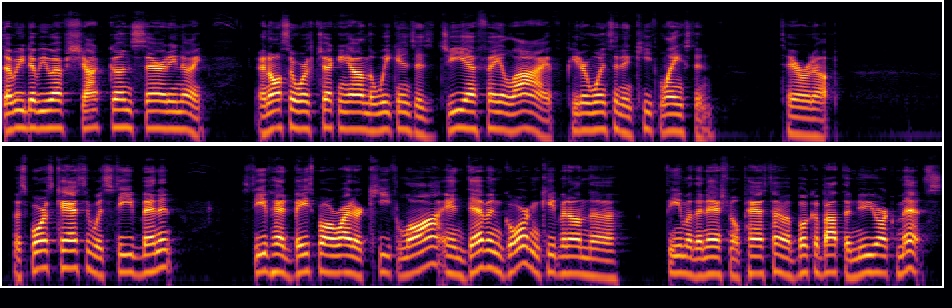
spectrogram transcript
WWF Shotgun Saturday Night. And also worth checking out on the weekends is GFA Live, Peter Winston and Keith Langston. Tear it up. The Sportscaster with Steve Bennett. Steve had baseball writer Keith Law and Devin Gordon keeping on the theme of the national pastime, a book about the New York Mets.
